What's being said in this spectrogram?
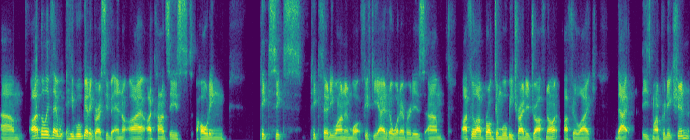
um, I believe that he will get aggressive, and I, I can't see us holding pick six, pick 31, and what 58 or whatever it is. Um, I feel like Brogdon will be traded draft night. I feel like that is my prediction.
